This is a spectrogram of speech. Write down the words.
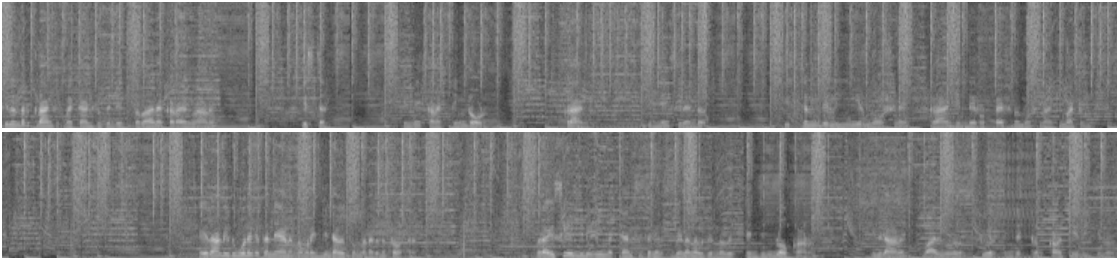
സിലിണ്ടർ ക്രാങ്ക് മെക്കാനിസത്തിന്റെ പ്രധാന ഘടകങ്ങളാണ് പിസ്റ്റൺ പിന്നെ കണക്റ്റിംഗ് റോഡ് ക്രാങ്ക് പിന്നെ സിലിണ്ടർ. പിസ്റ്റണിന്റെ ലീനിയർ മോഷനെ ക്രാങ്കിന്റെ റൊട്ടേഷണൽ മോഷനാക്കി മാറ്റുന്നു. ഏതാണ്ട് ഇതുപോലെയൊക്കെ തന്നെയാണ് നമ്മുടെ എഞ്ചിന്റെ അകത്തും നടക്കുന്ന പ്രവർത്തനം. ഒരു ഐ സി എഞ്ചിന് ഈ മെക്കാനിസത്തിന് വില നൽകുന്നത് എഞ്ചിൻ ബ്ലോക്കാണ്. ഇതിലാണ് വാൽവുകളും ഫ്യൂൽ ഇഞ്ചക്ടറും കണക്ട് ചെയ്തിരിക്കുന്നത്.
